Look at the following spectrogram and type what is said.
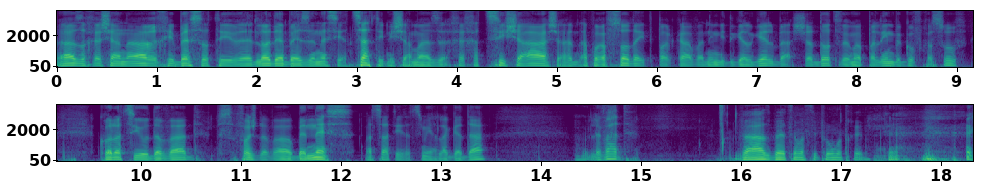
ואז אחרי שהנהר כיבס אותי, ולא יודע באיזה נס יצאתי משם, אז אחרי חצי שעה שהרפסודה התפרקה, ואני מתגלגל בהשדות ומפלים בגוף חשוף, כל הציוד עבד. בסופו של דבר, בנס, מצאתי את עצמי על הגדה, לבד. ואז בעצם הסיפור מתחיל. כן.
